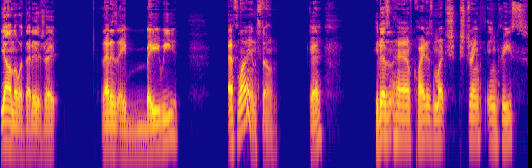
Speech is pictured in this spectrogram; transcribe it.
Y'all know what that is, right? That is a baby F Lionstone. Okay? He doesn't have quite as much strength increase.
